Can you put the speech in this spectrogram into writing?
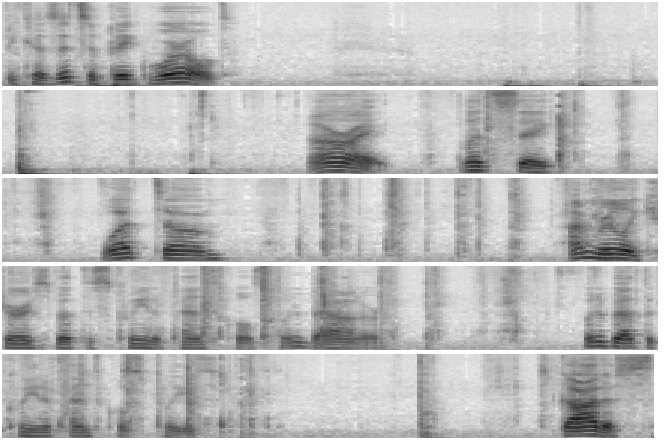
because it's a big world All right, let's see. What, um, I'm really curious about this Queen of Pentacles. What about her? What about the Queen of Pentacles, please? Goddess.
